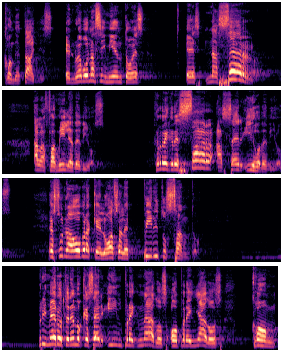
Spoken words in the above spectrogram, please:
con detalles. El nuevo nacimiento es, es nacer a la familia de Dios. Regresar a ser hijo de Dios. Es una obra que lo hace el Espíritu Santo. Primero tenemos que ser impregnados o preñados con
